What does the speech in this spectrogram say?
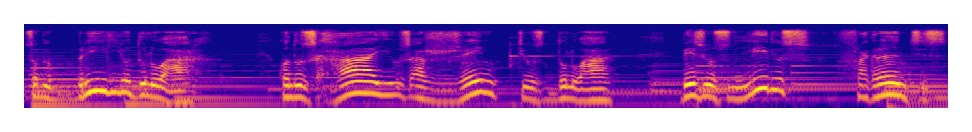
sob o brilho do luar, quando os raios argênteos do luar beijam os lírios fragrantes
